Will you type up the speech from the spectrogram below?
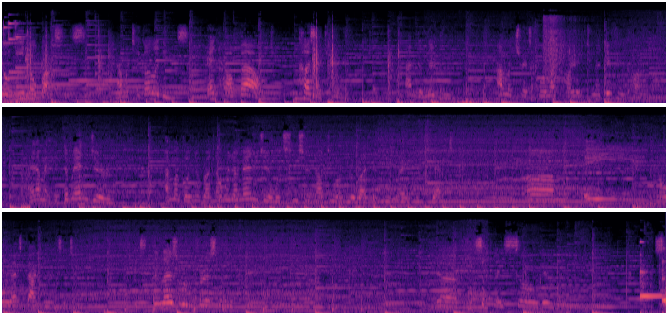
Don't need no boxes. I'm gonna take all of these and help out. Cause I can. I'm delivery. I'm gonna transform my car into a different car. And I'm gonna hit the manager. I'm gonna run over the manager, which we should not do in real life if you do that. Um, a no, that's backwards. It's, it's the letters were reversed when from the pizza place. So there we go. So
